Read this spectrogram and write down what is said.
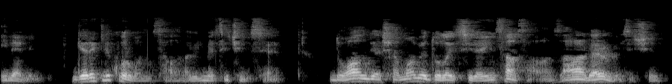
İlemin. Gerekli korumanın sağlanabilmesi için ise doğal yaşama ve dolayısıyla insan sağlığına zarar vermemesi için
